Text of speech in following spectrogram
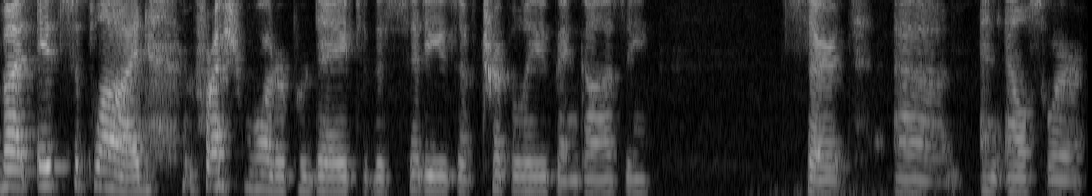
but it supplied fresh water per day to the cities of Tripoli, Benghazi, Sirte, um, and elsewhere.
